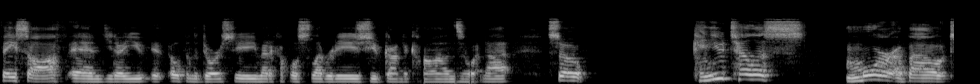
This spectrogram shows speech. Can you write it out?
face off, and you know, you it opened the doors to you. You met a couple of celebrities. You've gone to cons and whatnot. So, can you tell us more about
